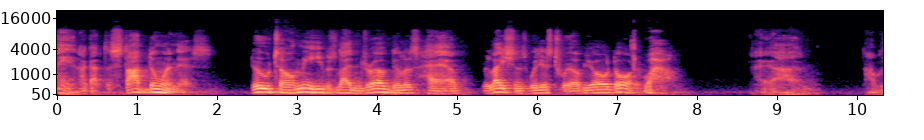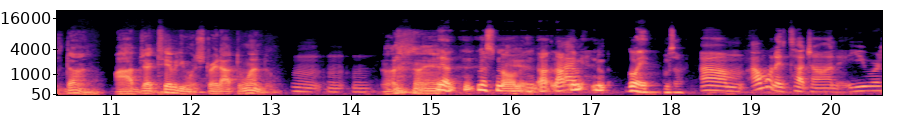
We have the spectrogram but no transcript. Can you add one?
man, I got to stop doing this? Dude told me he was letting drug dealers have relations with his 12 year old daughter. Wow. I, I was done. My objectivity went straight out the window. You know what I'm saying? Yeah, Mr. Norman. Uh, let me- let me- go ahead. I'm sorry. Um, I want to touch on you were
